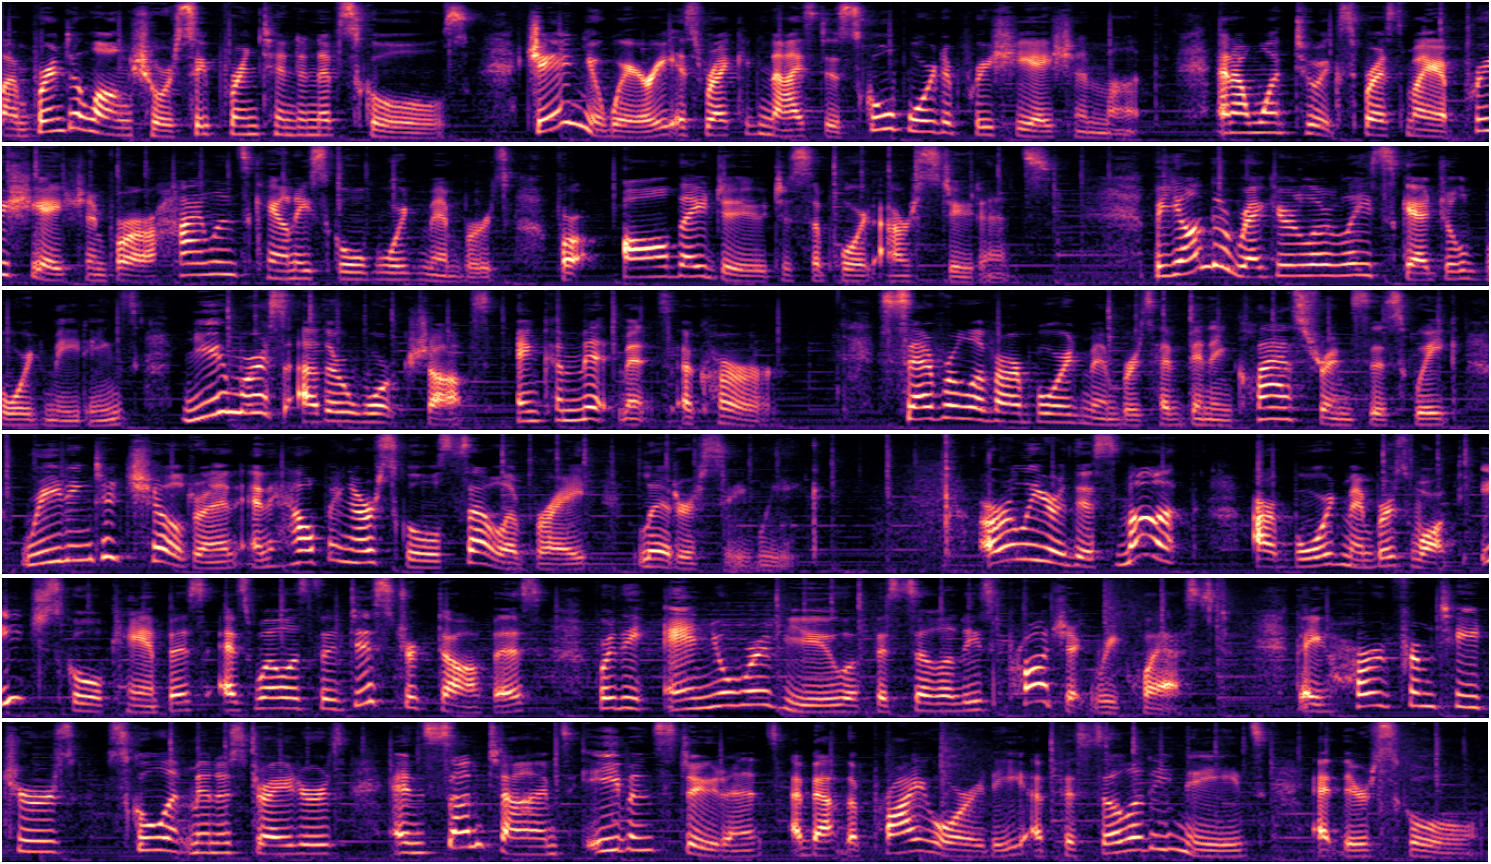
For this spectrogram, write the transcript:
I'm Brenda Longshore, Superintendent of Schools. January is recognized as School Board Appreciation Month, and I want to express my appreciation for our Highlands County School Board members for all they do to support our students. Beyond the regularly scheduled board meetings, numerous other workshops and commitments occur. Several of our board members have been in classrooms this week reading to children and helping our schools celebrate Literacy Week. Earlier this month, our board members walked each school campus as well as the district office for the annual review of facilities project requests. They heard from teachers, school administrators, and sometimes even students about the priority of facility needs at their school.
